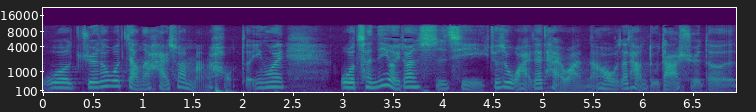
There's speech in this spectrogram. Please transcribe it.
我觉得我讲的还算蛮好的，因为我曾经有一段时期，就是我还在台湾，然后我在台湾读大学的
